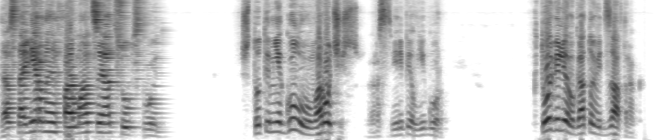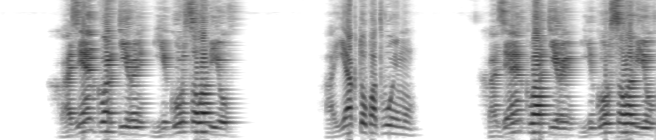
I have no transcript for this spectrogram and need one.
Достоверная информация отсутствует. Что ты мне голову морочишь? Расцвирепел Егор. Кто велел готовить завтрак? Хозяин квартиры Егор Соловьев. А я кто, по-твоему? Хозяин квартиры Егор Соловьев.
